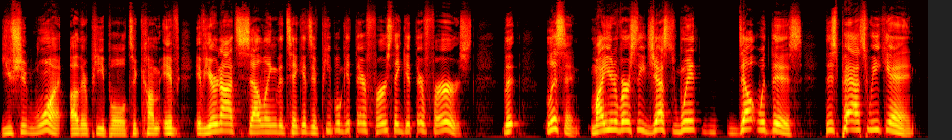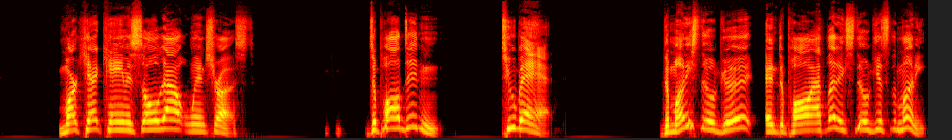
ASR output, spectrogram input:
you should want other people to come if if you're not selling the tickets, if people get there first, they get there first. Li- Listen, my university just went dealt with this this past weekend. Marquette came and sold out Wintrust. DePaul didn't. Too bad. The money's still good, and DePaul Athletics still gets the money.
